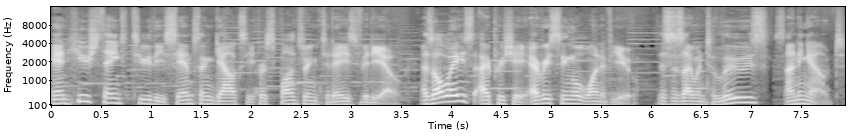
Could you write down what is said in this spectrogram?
And huge thanks to the Samsung Galaxy for sponsoring today's video. As always, I appreciate every single one of you. This is IWinToLose, signing out.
